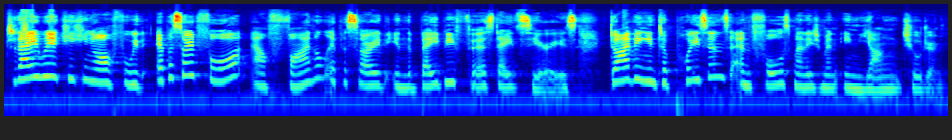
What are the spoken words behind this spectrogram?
Today, we are kicking off with episode four, our final episode in the baby first aid series, diving into poisons and falls management in young children.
